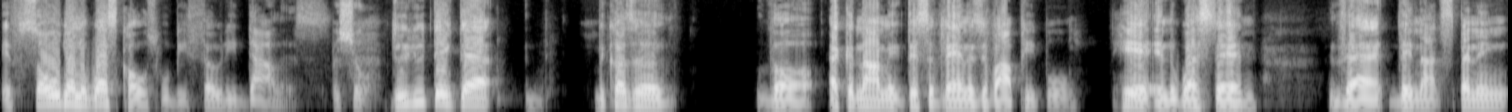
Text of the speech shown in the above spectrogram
if sold on the West Coast, will be thirty dollars. For sure. Do you think that because of the economic disadvantage of our people here in the West End, that they're not spending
